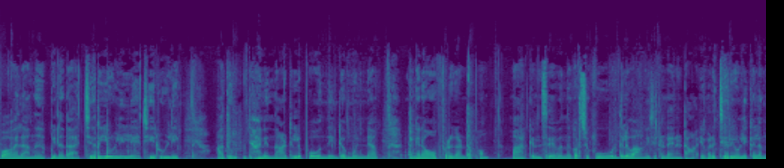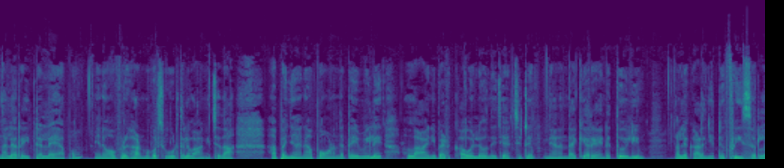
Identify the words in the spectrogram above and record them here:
പോവലാന്ന്. പിന്നെ അതാ ചെറിയ ഉള്ളില്ലേ ചീരുള്ളി അതും ഞാൻ നാട്ടിൽ പോകുന്നതിന്റെ മുന്നേ ഇങ്ങനെ ഓഫർ കണ്ടപ്പം മാർക്കൻ സേവ് എന്ന് കുറച്ച് കൂടുതൽ വാങ്ങിച്ചിട്ടുണ്ടായിരുന്നു കേട്ടോ ഇവിടെ ചെറിയ ഉള്ളിക്കെല്ലാം നല്ല റേറ്റ് അല്ലേ അപ്പം ഇങ്ങനെ ഓഫർ കാണുമ്പോൾ കുറച്ച് കൂടുതൽ വാങ്ങിച്ചതാ. അപ്പം ഞാൻ അപ്പോൾ ഓണന്ന ടൈമിൽ അല്ലാ ഇനി പെടക്കാവല്ലോ എന്ന് വിചാരിച്ചിട്ട് ഞാൻ എന്താക്കി അറിയാം അതിന്റെ തൊലിയും എല്ലാം കളഞ്ഞിട്ട് ഫ്രീസറിൽ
